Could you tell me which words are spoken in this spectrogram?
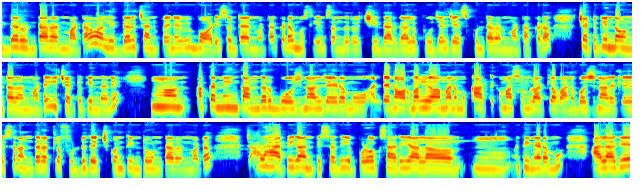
ఇద్దరు ఉంటారన్నమాట. వాళ్ళిద్దరు చనిపోయినవి బాడీస్ ఉంటాయన్నమాట. అక్కడ ముస్లిమ్స్ అందరూ వచ్చి దర్గాలు పూజలు చేసుకుంటారన్నమాట అక్కడ. చెట్టు కింద ఉంటదన్నమాట ఈ చెట్టు కిందనే. అక్కడనే ఇంకా అందరూ భోజనాలు చేయడము. అంటే నార్మల్గా మనము కార్తీక మాసంలో అట్లా వన భోజనాలు ఎట్లా చేస్తారు అందరు అట్లా ఫుడ్ తెచ్చుకొని తింటూ ఉంటారు అనమాట చాలా హ్యాపీగా అనిపిస్తది. ఎప్పుడో ఒకసారి అలా తినడము. అలాగే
